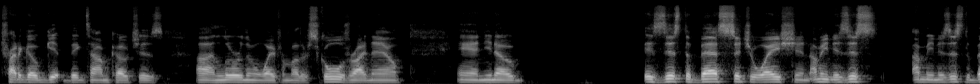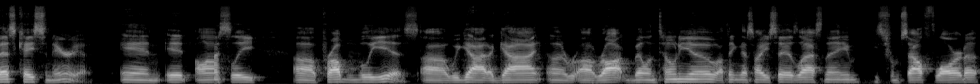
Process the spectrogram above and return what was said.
try to go get big time coaches uh, and lure them away from other schools right now. And you know, is this the best situation? I mean, is this I mean, is this the best case scenario? And it honestly uh, probably is. Uh, we got a guy, uh, uh, Roc Belantonio. I think that's how you say his last name. He's from South Florida.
